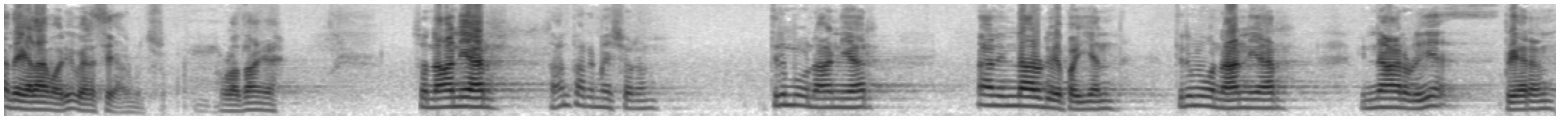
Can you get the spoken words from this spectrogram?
அந்த ஏழாம் அறிவு வேலை செய்ய ஆரம்பிச்சிடும். அவ்வளோதாங்க ஸோ நான் யார்? நான் பரமேஸ்வரன். திரும்பவும் நான் யார்? நான் இன்னாருடைய பையன். திரும்பவும் நான் யார்? இன்னாருடைய பேரன்.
